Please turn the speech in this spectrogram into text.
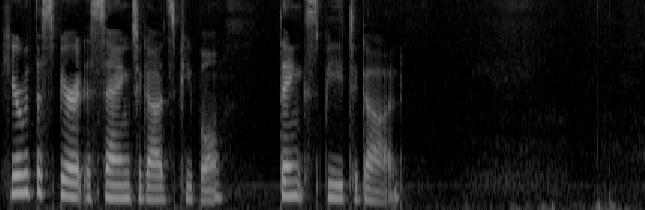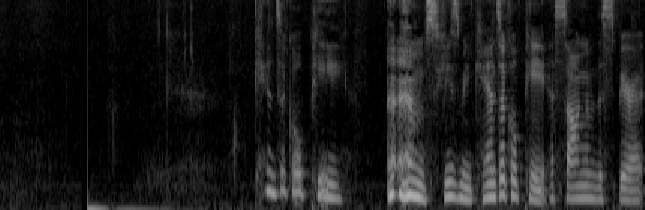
Hear what the Spirit is saying to God's people. Thanks be to God. Canticle P. Excuse me, Canticle P, a song of the Spirit.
